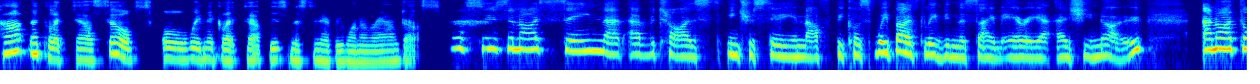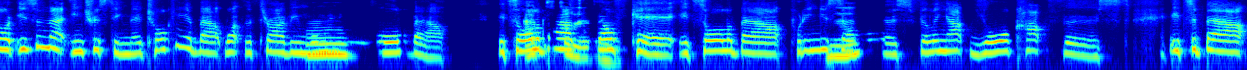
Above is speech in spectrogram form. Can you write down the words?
can't neglect ourselves or we neglect our business and everyone around us. Well, Susan, I've seen that advertised, interesting enough, because we both live in the same area, as you know. And I thought, isn't that interesting? They're talking about what the thriving woman mm. is all about. It's all Absolutely. about self care. It's all about putting yourself mm. first, filling up your cup first. It's about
